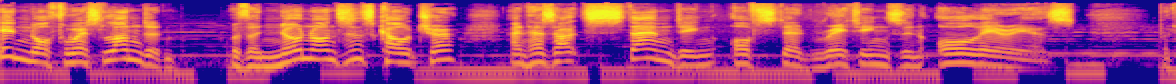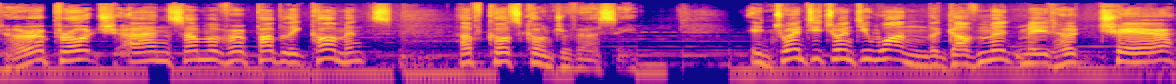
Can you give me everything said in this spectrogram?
in northwest London with a no nonsense culture and has outstanding Ofsted ratings in all areas. But her approach and some of her public comments have caused controversy. In 2021, the government made her chair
